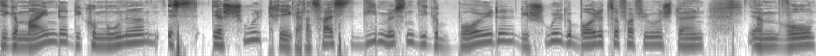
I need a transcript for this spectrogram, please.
Die Gemeinde, die Kommune ist der Schulträger. Das heißt, die müssen die Gebäude, die Schulgebäude zur Verfügung stellen, ähm, wo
